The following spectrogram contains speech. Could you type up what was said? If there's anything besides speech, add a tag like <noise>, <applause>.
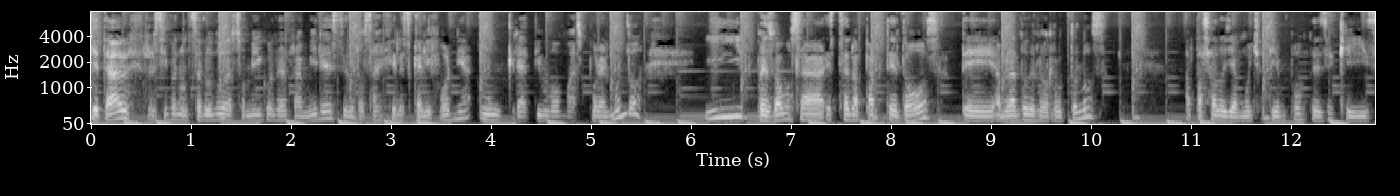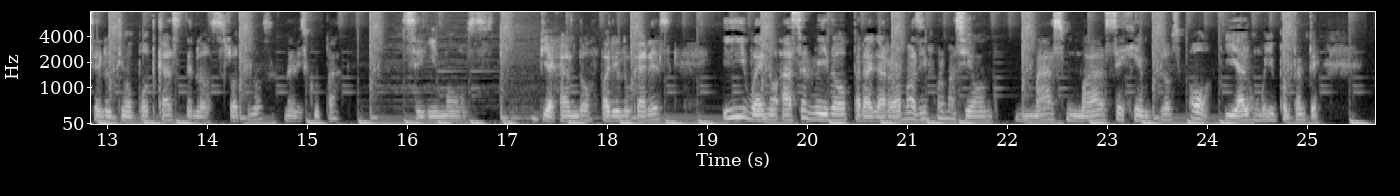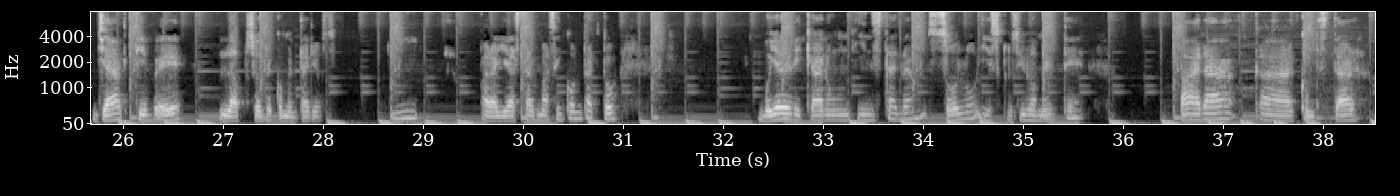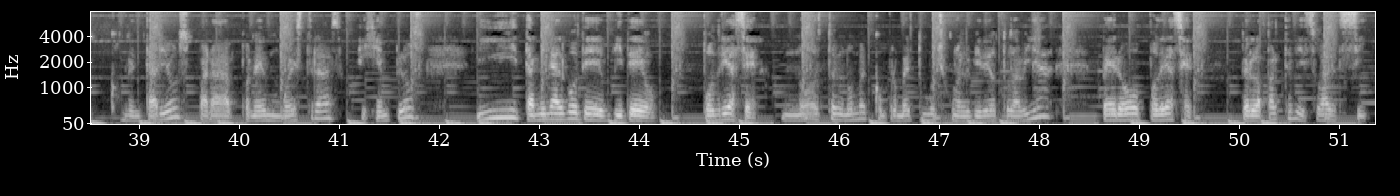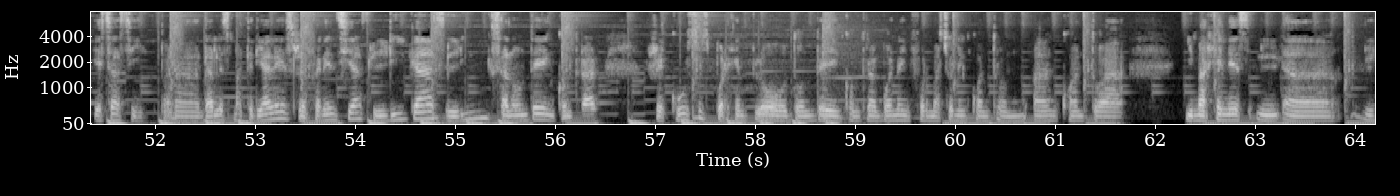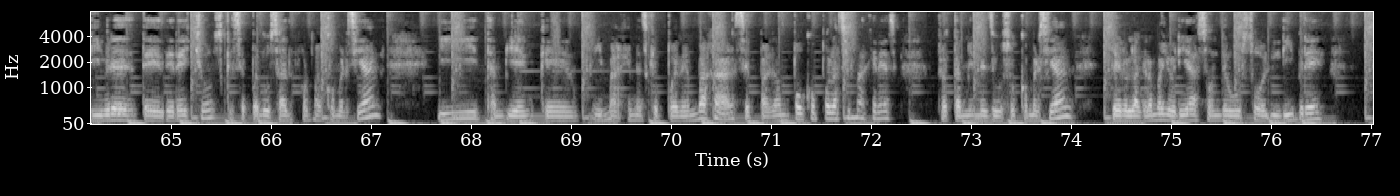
¿Qué tal? Reciban un saludo de su amigo de Ramírez de Los Ángeles, California, un creativo más por el mundo. Y pues vamos a, esta es la parte 2 de hablando de los rótulos. Ha pasado ya mucho tiempo desde que hice el último podcast de los rótulos, me disculpa. Seguimos viajando a varios lugares y bueno, ha servido para agarrar más información, más, más ejemplos. Oh, y algo muy importante, ya activé la opción de comentarios. Y para ya estar más en contacto, voy a dedicar un Instagram solo y exclusivamente para ah, contestar comentarios, para poner muestras, ejemplos y también algo de video. Podría ser. No, estoy, no me comprometo mucho con el video todavía, pero podría ser. Pero la parte visual sí, es así, para darles materiales, referencias, ligas, links a donde encontrar recursos, por ejemplo, donde encontrar buena información en cuanto a, imágenes uh, libres de derechos que se puede usar de forma comercial y también que imágenes que pueden bajar, se paga un poco por las imágenes, pero también es de uso comercial, pero la gran mayoría son de uso libre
